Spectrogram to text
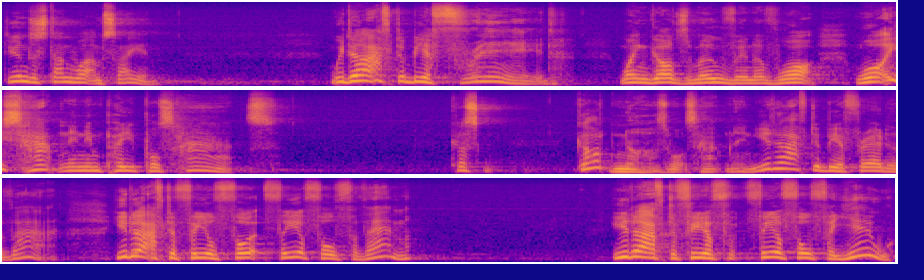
Do you understand what I'm saying? We don't have to be afraid when God's moving of what, what is happening in people's hearts. Because God knows what's happening. You don't have to be afraid of that. You don't have to feel fearful for them. You don't have to feel fearful for you.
